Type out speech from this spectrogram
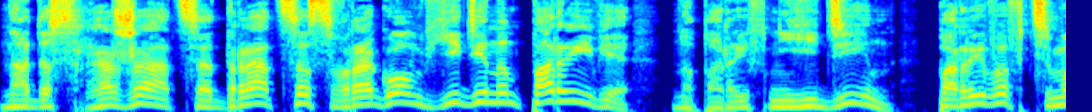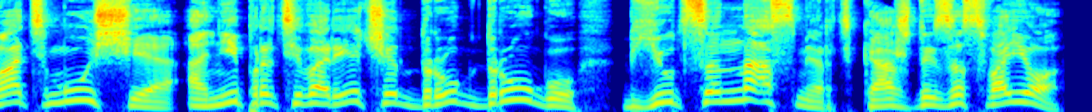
Надо сражаться, драться с врагом в едином порыве, но порыв не един. Порывов тьма тьмущая, они противоречат друг другу, бьются насмерть, каждый за свое.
